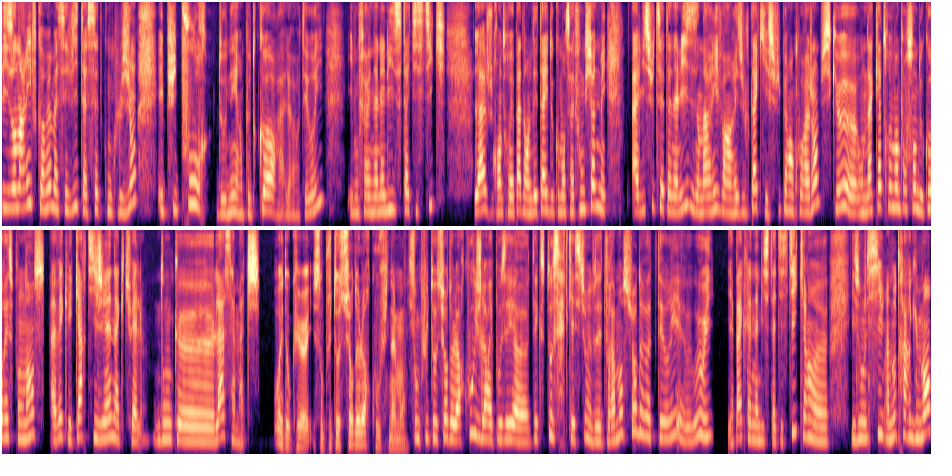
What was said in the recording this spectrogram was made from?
Ils en arrivent quand même assez vite à cette conclusion. Et puis pour donner un peu de corps à leur théorie, ils vont faire une analyse statistique. Là, je ne rentrerai pas dans le détail de comment ça fonctionne, mais à l'issue de cette analyse, ils en arrivent à un résultat qui est super encourageant puisque euh, on a 80% de correspondance avec les cartes IGN actuelles. Donc là, ça match. Oui, donc euh, ils sont plutôt sûrs de leur coup finalement. Ils sont plutôt sûrs de leur coup. Je leur ai posé euh, texto cette question. Vous êtes vraiment sûr de votre théorie? Euh, Oui, oui. Il n'y a pas que l'analyse statistique. Hein, ils ont aussi un autre argument.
